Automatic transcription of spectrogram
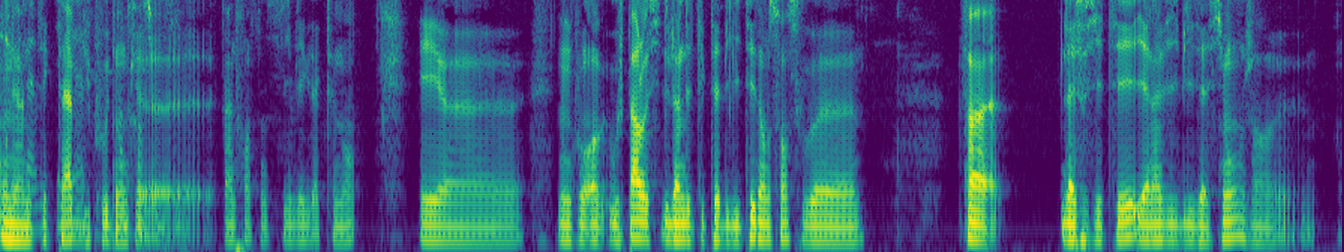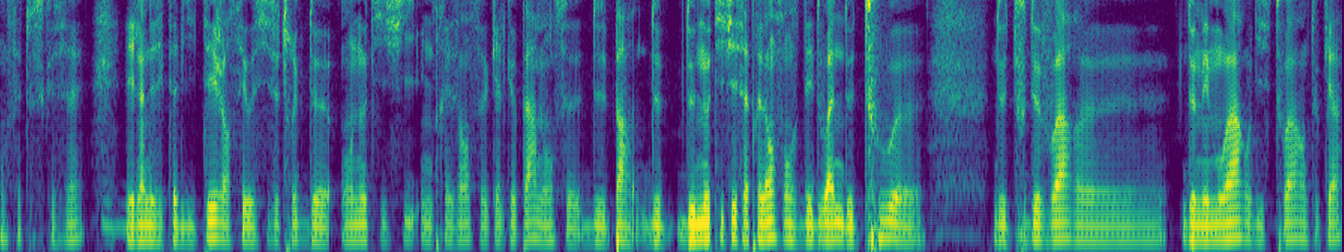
on est Indétectable et, du coup donc euh, intransmissible exactement et euh, donc où, où je parle aussi de l'indétectabilité dans le sens où euh, enfin la société il y a l'invisibilisation genre euh, on sait tout ce que c'est Mhm. et l'indétectabilité genre c'est aussi ce truc de on notifie une présence euh, quelque part mais on se de par de, de notifier sa présence on se dédouane de tout euh, de tout devoir euh, de mémoire ou d'histoire en tout cas.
